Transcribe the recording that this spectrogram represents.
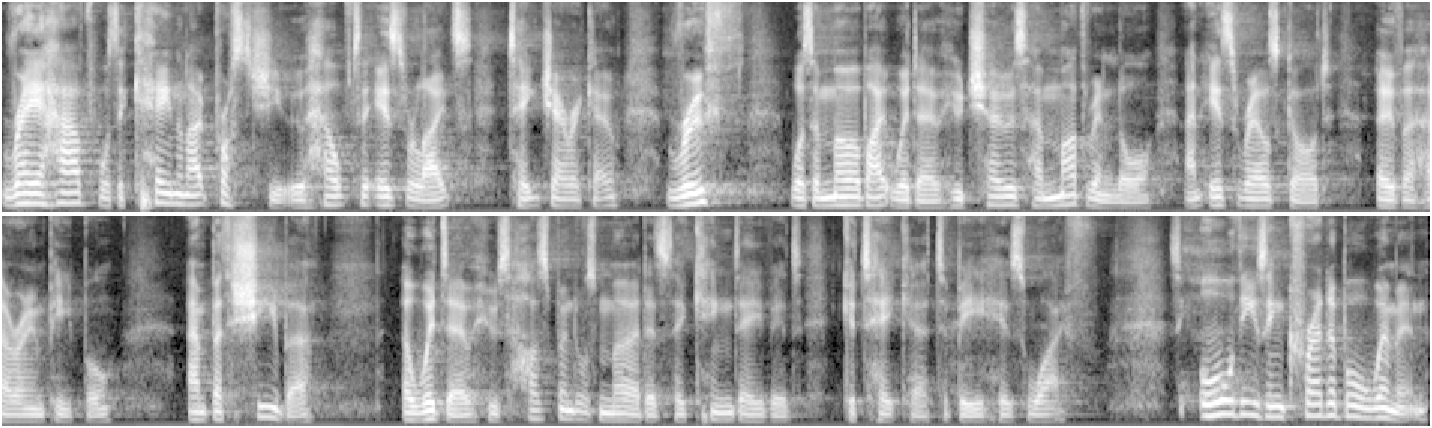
Rahab was a Canaanite prostitute who helped the Israelites take Jericho. Ruth was a Moabite widow who chose her mother in law and Israel's God over her own people. And Bathsheba, a widow whose husband was murdered so King David could take her to be his wife. See, all these incredible women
